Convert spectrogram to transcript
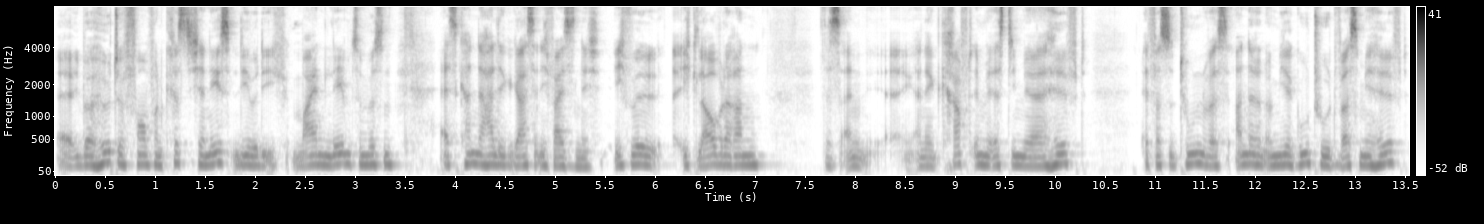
äh, überhöhte Form von christlicher Nächstenliebe, die ich meinen, leben zu müssen. Es kann der Heilige Geist sein, ich weiß es nicht. Ich will, ich glaube daran, dass es ein, eine Kraft in mir ist, die mir hilft, etwas zu tun, was anderen und mir gut tut, was mir hilft,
